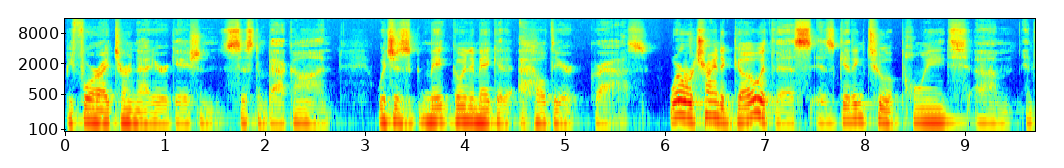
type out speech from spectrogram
before I turn that irrigation system back on, which is make, going to make it a healthier grass where we're trying to go with this is getting to a point um, and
